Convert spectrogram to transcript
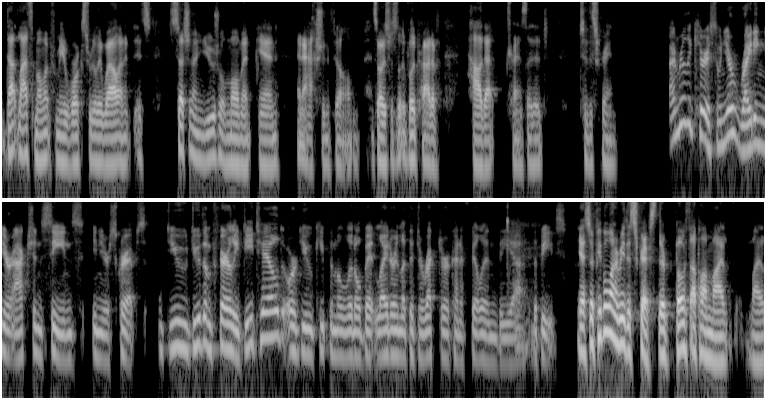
that last moment for me works really well, and it, it's such an unusual moment in an action film. And so I was just really proud of how that translated to the screen. I'm really curious when you're writing your action scenes in your scripts, do you do them fairly detailed or do you keep them a little bit lighter and let the director kind of fill in the uh, the beats? Yeah, so if people want to read the scripts, they're both up on my my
